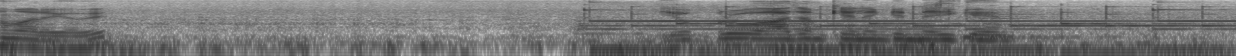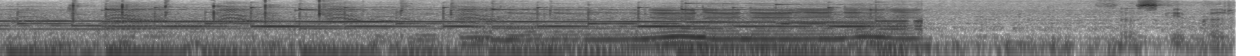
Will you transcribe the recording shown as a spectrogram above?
कितना मारेगा वे यो ब्रो आज हम खेलेंगे नई गेम स्किप कर।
